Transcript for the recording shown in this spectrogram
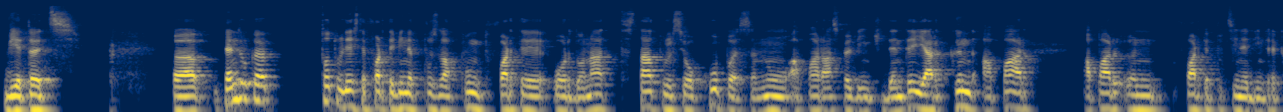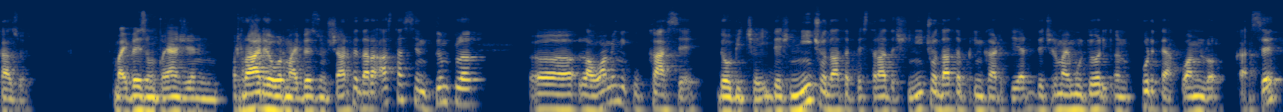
vietăți, uh, pentru că totul este foarte bine pus la punct, foarte ordonat, statul se ocupă să nu apară astfel de incidente, iar când apar, apar în foarte puține dintre cazuri. Mai vezi un păianjen, rare ori mai vezi un șarpe, dar asta se întâmplă uh, la oamenii cu case de obicei, deci niciodată pe stradă și niciodată prin cartier, de cel mai multe ori în curtea oamenilor cu case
